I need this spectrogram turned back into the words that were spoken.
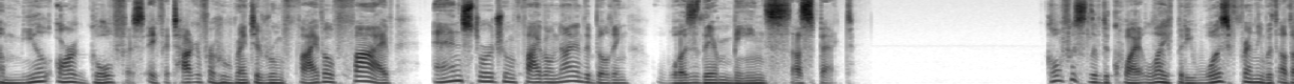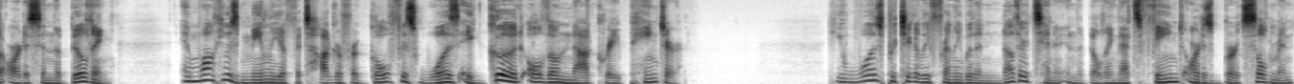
Emil R. Goldfuss, a photographer who rented room 505 and storage room 509 in the building, was their main suspect. Goldfuss lived a quiet life, but he was friendly with other artists in the building. And while he was mainly a photographer, Goldfuss was a good, although not great, painter. He was particularly friendly with another tenant in the building, that's famed artist Burt Silverman,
